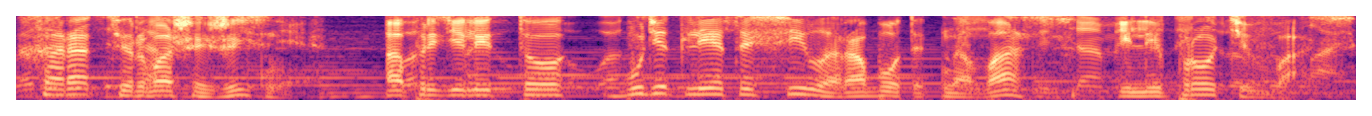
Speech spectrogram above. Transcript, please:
Характер вашей жизни определит то, будет ли эта сила работать на вас или против вас.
